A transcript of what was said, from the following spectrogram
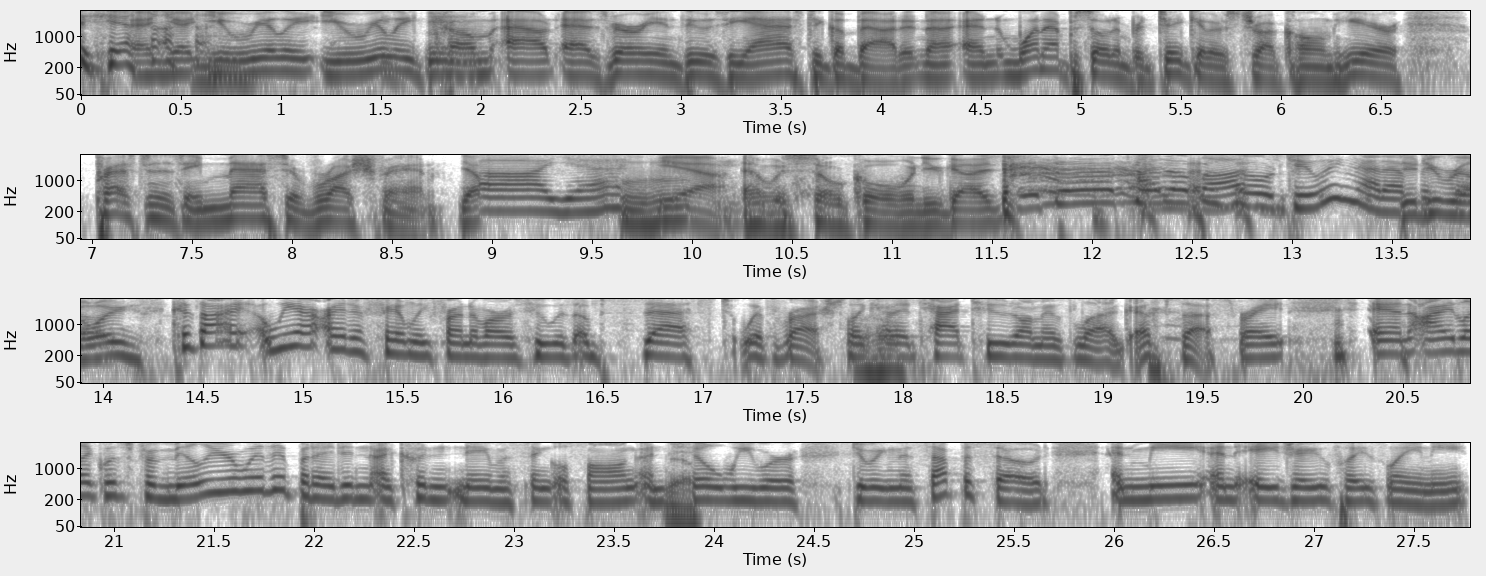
and yet you really you really come out as very enthusiastic about it. And, uh, and one episode in particular struck home here. Preston is a massive Rush fan. Yep. Uh, yes. Yeah, It was so cool when you guys did that, I that loved episode. doing that episode. Did you really? Because I we are, I had a family friend of ours who was obsessed with Rush, like Uh-huh. had it tattooed on his leg, obsessed, right? and I like was familiar with it, but I didn't, I couldn't name a single song until we were doing this episode. And me and AJ, who plays Lainey,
